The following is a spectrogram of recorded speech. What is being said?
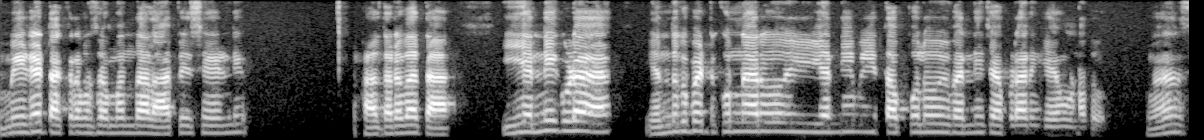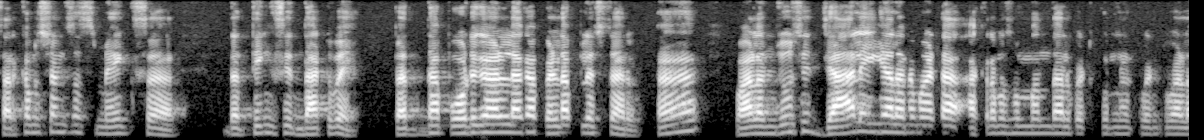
ఇమ్మీడియట్ అక్రమ సంబంధాలు ఆపేసేయండి. ఆ తర్వాత ఇవన్నీ కూడా ఎందుకు పెట్టుకున్నారు? ఇవన్నీ మీ తప్పులు ఇవన్నీ చెప్పడానికి ఏముండదు circumstances makes the things in that way పెద్ద పోటుగాళ్ళలాగా బిల్డప్లు ఇస్తారు వాళ్ళని చూసి జాలి వేయాలన్నమాట అక్రమ సంబంధాలు పెట్టుకున్నటువంటి వాళ్ళ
